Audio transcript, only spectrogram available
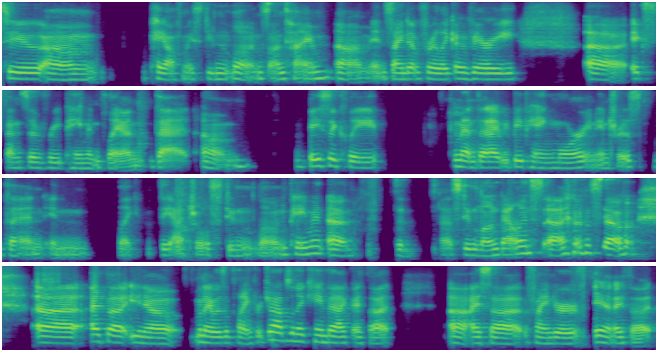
to um, pay off my student loans on time um, and signed up for like a very uh, expensive repayment plan that um, basically meant that i would be paying more in interest than in like the actual student loan payment, uh, the uh, student loan balance. Uh, so uh, I thought, you know, when I was applying for jobs when I came back, I thought uh, I saw Finder and I thought,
